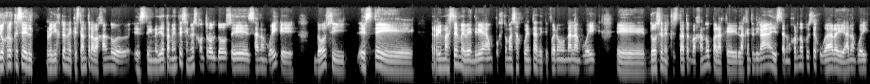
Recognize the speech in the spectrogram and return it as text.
yo creo que es el proyecto en el que están trabajando este, inmediatamente. Si no es Control 2, es Alan Wake 2 eh, y este remaster me vendría un poquito más a cuenta de que fuera un Alan Wake 2 eh, en el que se está trabajando para que la gente diga, ah, este, a lo mejor no pudiste jugar eh, Alan Wake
